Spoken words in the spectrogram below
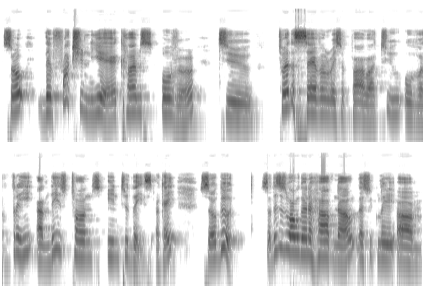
so the fraction here comes over to 27 raised to power 2 over 3 and this turns into this okay? So good. So this is what we're going to have now. Let's quickly um,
